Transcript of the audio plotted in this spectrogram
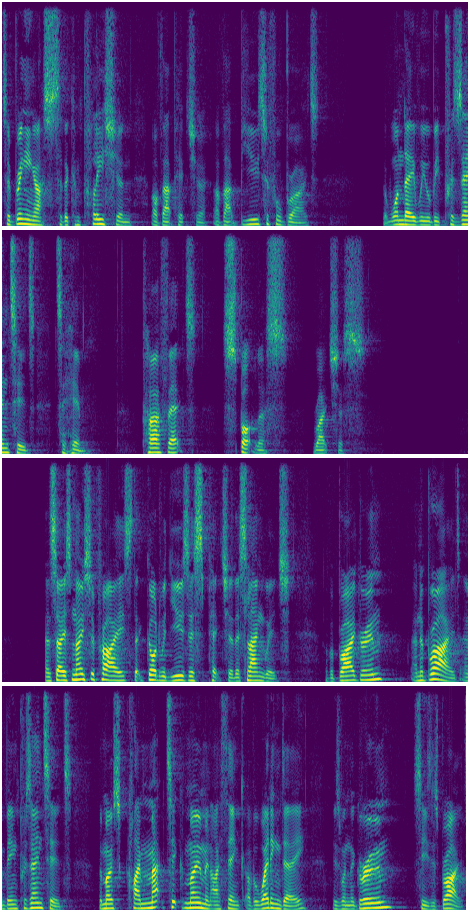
to bringing us to the completion of that picture, of that beautiful bride, that one day we will be presented to him, perfect, spotless, righteous. And so it's no surprise that God would use this picture, this language of a bridegroom and a bride and being presented. The most climactic moment, I think, of a wedding day is when the groom sees his bride,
